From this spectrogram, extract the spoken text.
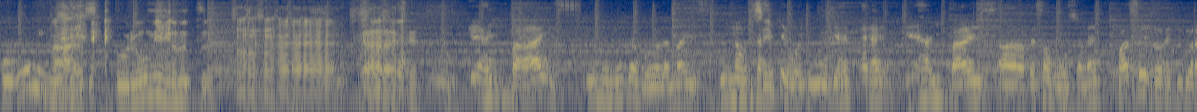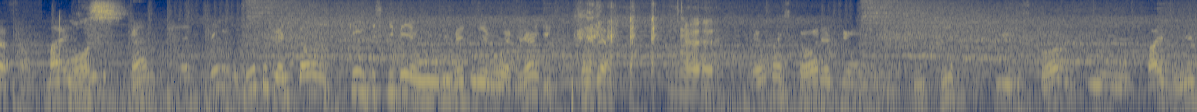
Por um minuto. Mas por um minuto. Caraca. O Guerra e Paz, eu não lembro agora, mas. Não, 78, o Guerra, Guerra, Guerra e Paz, a versão russa, né? Quase 6 horas de duração. Mas Nossa. ele é bem, muito grande. Então, quem disse que bem o, o vento levou é grande, então é, uma história de um, de um príncipe que descobre que o pai dele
